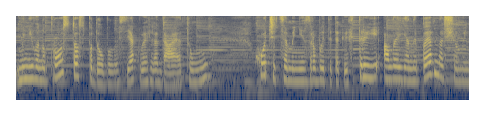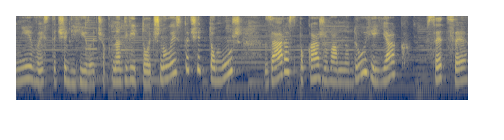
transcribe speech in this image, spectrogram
Мені воно просто сподобалось, як виглядає. Тому хочеться мені зробити таких три, але я не певна, що мені вистачить гілочок. На дві точно вистачить, тому ж зараз покажу вам на другій, як все це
